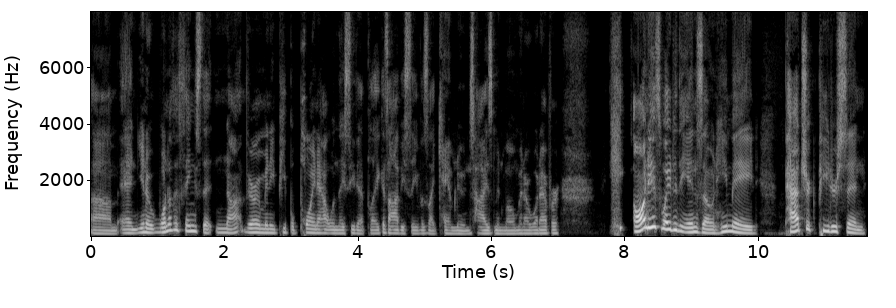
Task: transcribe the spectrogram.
Um, and you know, one of the things that not very many people point out when they see that play, because obviously it was like Cam Newton's Heisman moment or whatever. He, on his way to the end zone, he made Patrick Peterson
